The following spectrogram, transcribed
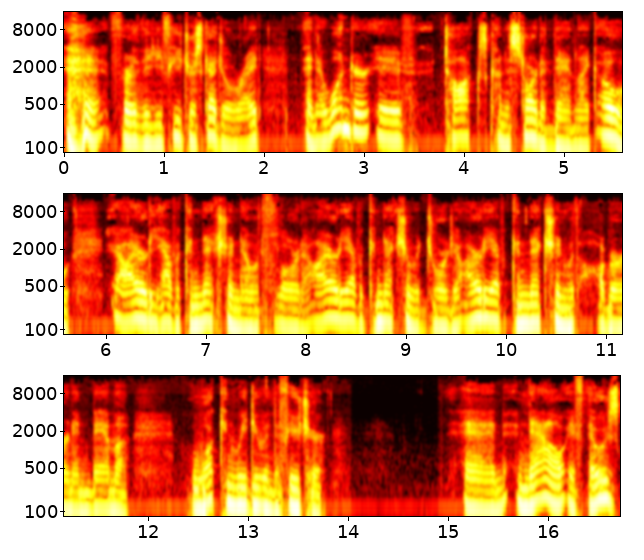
for the future schedule, right? And I wonder if talks kind of started then, like, oh, I already have a connection now with Florida. I already have a connection with Georgia. I already have a connection with Auburn and Bama. What can we do in the future? And now, if those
